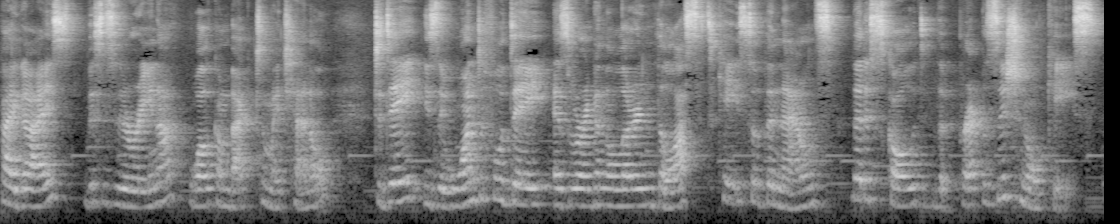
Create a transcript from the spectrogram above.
Hi guys, this is Irina. Welcome back to my channel. Today is a wonderful day as we're gonna learn the last case of the nouns that is called the prepositional case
